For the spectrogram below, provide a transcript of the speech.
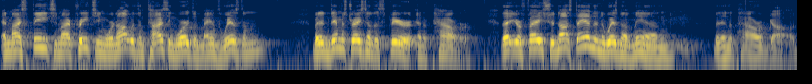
And my speech and my preaching were not with enticing words of man's wisdom, but in demonstration of the Spirit and of power, that your faith should not stand in the wisdom of men, but in the power of God.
